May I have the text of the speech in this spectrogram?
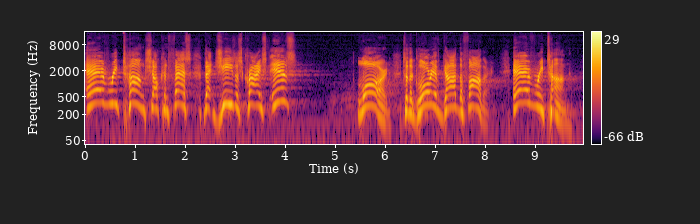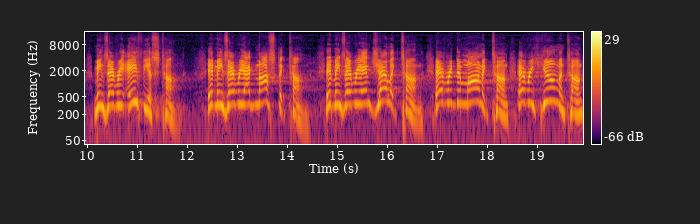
every tongue shall confess that Jesus Christ is Lord to the glory of God the Father. Every tongue means every atheist tongue. It means every agnostic tongue. It means every angelic tongue, every demonic tongue, every human tongue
